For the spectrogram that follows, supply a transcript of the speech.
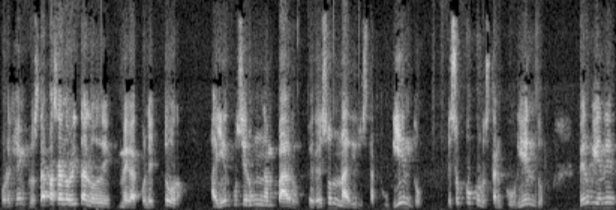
por ejemplo, está pasando ahorita lo de megacolector. Ayer pusieron un amparo, pero eso nadie lo está cubriendo, eso poco lo están cubriendo. Pero viene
